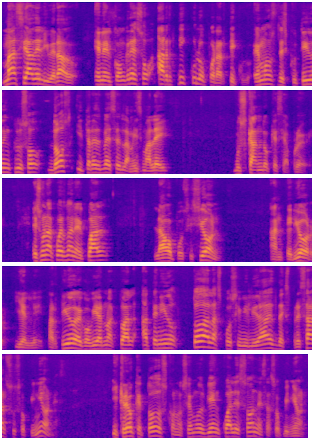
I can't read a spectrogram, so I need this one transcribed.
más se ha deliberado en el Congreso artículo por artículo. Hemos discutido incluso dos y tres veces la misma ley buscando que se apruebe. Es un acuerdo en el cual la oposición anterior y el partido de gobierno actual ha tenido todas las posibilidades de expresar sus opiniones. Y creo que todos conocemos bien cuáles son esas opiniones,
